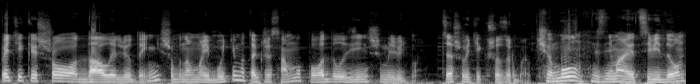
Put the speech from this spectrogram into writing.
Ви тільки що дали людині, щоб вона в майбутньому так же само поводила з іншими людьми. Це що ви тільки що зробили. Чому знімаю ці відео?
